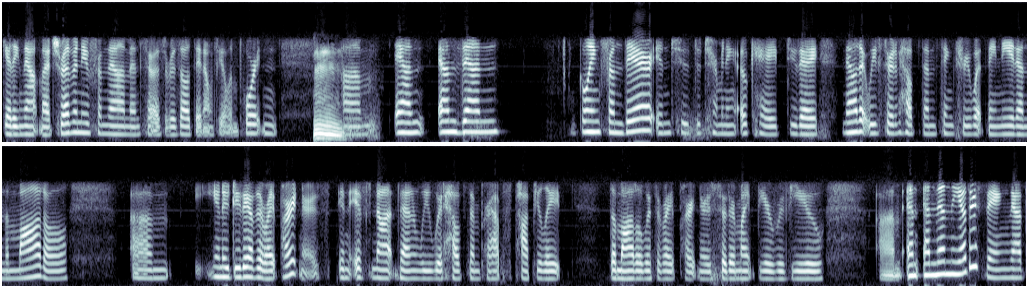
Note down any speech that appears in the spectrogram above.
getting that much revenue from them, and so as a result, they don't feel important. Mm. Um, and and then going from there into determining, okay, do they now that we've sort of helped them think through what they need and the model, um, you know, do they have the right partners? And if not, then we would help them perhaps populate the model with the right partners. So there might be a review. Um, and and then the other thing that's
